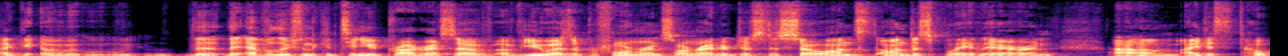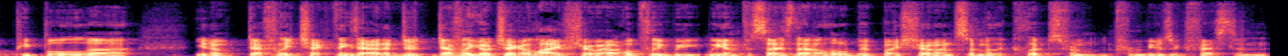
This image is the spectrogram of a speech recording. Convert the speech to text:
uh, the the evolution, the continued progress of of you as a performer and songwriter just is so on on display there, and um, I just hope people. Uh, you know, definitely check things out and do, definitely go check a live show out. Hopefully, we we emphasize that a little bit by showing some of the clips from from Musikfest and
